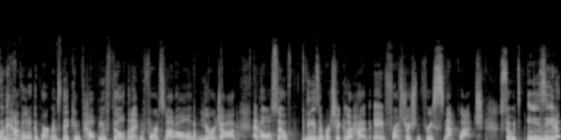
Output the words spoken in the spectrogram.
When they have their little compartments, they can help you fill it the night before. It's not all your job. And also, these in particular have a frustration-free snack latch. So it's easy to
